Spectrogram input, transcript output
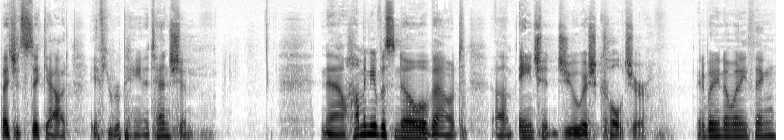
that should stick out if you were paying attention. Now, how many of us know about um, ancient Jewish culture? Anybody know anything?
